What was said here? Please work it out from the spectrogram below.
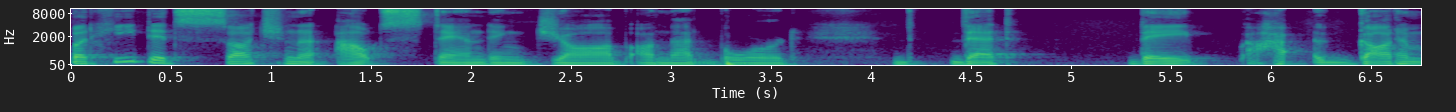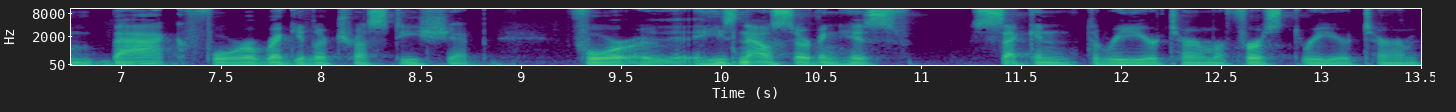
but he did such an outstanding job on that board that they got him back for a regular trusteeship. For he's now serving his second three-year term or first three-year term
